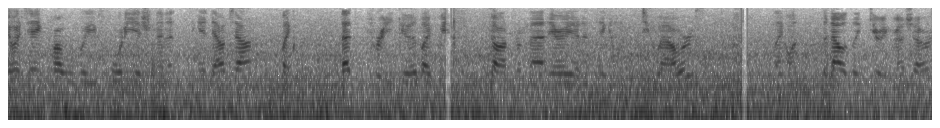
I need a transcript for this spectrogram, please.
It would take probably 40-ish minutes to get downtown. Like that's pretty good. Like we've gone from that area and it's taken like two hours. Like on, but that was like during rush hour.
